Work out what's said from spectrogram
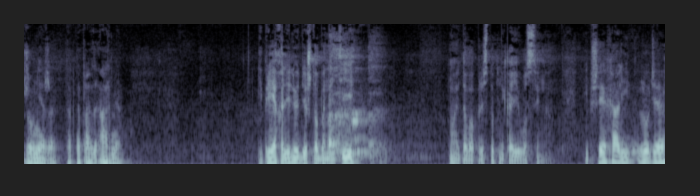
żołnierze, tak naprawdę armia. И приехали люди, чтобы найти ну, этого преступника и его сына. I przyjechali ludzie,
